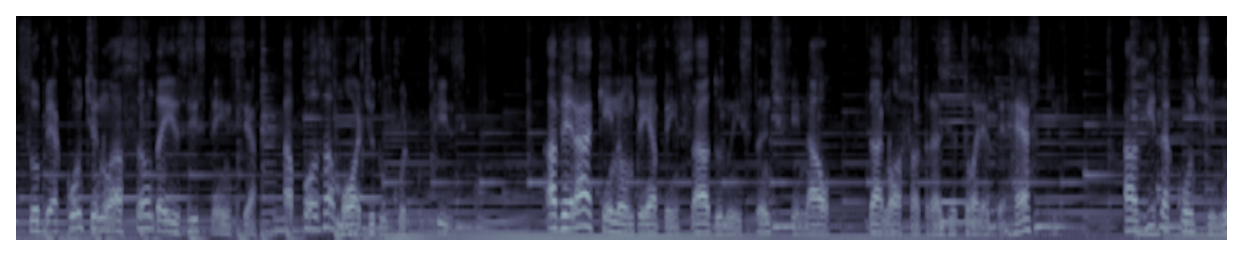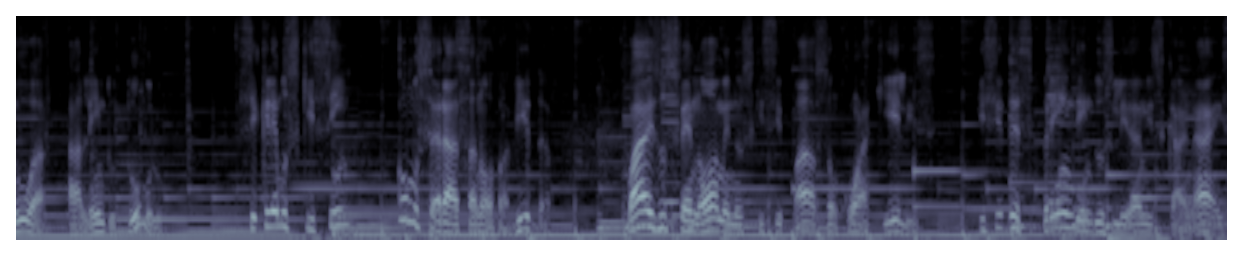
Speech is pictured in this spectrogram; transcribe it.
sobre a continuação da existência após a morte do corpo físico. Haverá quem não tenha pensado no instante final da nossa trajetória terrestre, a vida continua além do túmulo? Se cremos que sim, como será essa nova vida? Quais os fenômenos que se passam com aqueles que se desprendem dos liames carnais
